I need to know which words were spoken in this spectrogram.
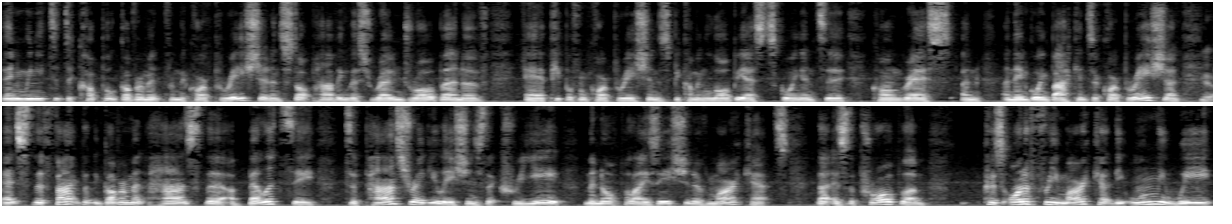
then we need to decouple government from the corporation and stop having this round robin of uh, people from corporations becoming lobbyists, going into Congress, and, and then going back into corporation. Yeah. It's the fact that the government has the ability to pass regulations that create monopolization of markets that is the problem because on a free market, the only way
